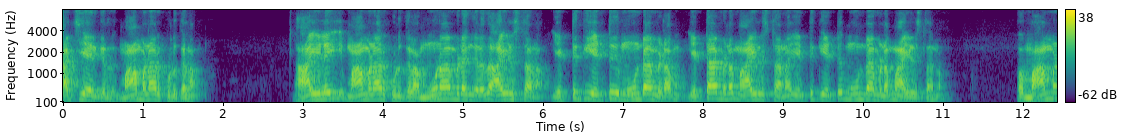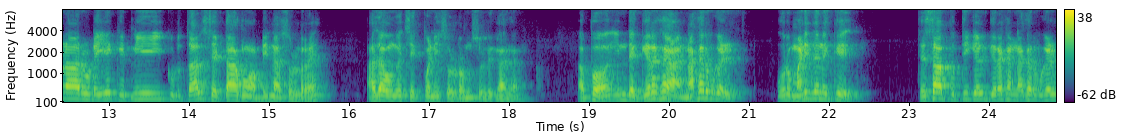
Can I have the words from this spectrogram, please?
ஆட்சியாக இருக்கிறது மாமனார் கொடுக்கலாம். ஆயிலை மாமனார் கொடுக்கலாம். மூணாம் இடங்கிறது ஆயுள் ஸ்தானம். எட்டுக்கு எட்டு மூன்றாம் இடம் எட்டாம் இடம் ஆயுள் ஸ்தானம் எட்டுக்கு எட்டு மூன்றாம் இடம் ஆயுள் ஸ்தானம். இப்போ மாமனாருடைய கிட்னியை கொடுத்தால் செட் ஆகும் அப்படின்னு நான் சொல்கிறேன் அதை அவங்க செக் பண்ணி சொல்கிறோம்னு சொல்லியிருக்காங்க. அப்போது இந்த கிரக நகர்வுகள் ஒரு மனிதனுக்கு திசா புத்திகள் கிரக நகர்வுகள்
